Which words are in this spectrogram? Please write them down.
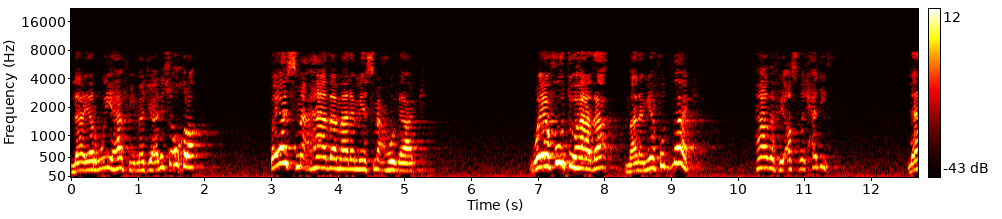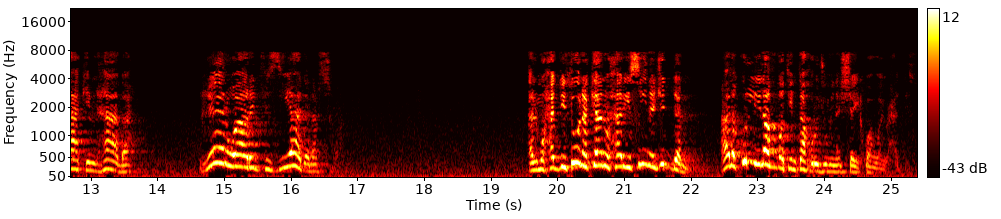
لا يرويها في مجالس أخرى. فيسمع هذا ما لم يسمعه ذاك. ويفوت هذا ما لم يفت ذاك. هذا في أصل الحديث. لكن هذا غير وارد في الزيادة نفسها المحدثون كانوا حريصين جدا على كل لفظة تخرج من الشيخ وهو يحدث.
